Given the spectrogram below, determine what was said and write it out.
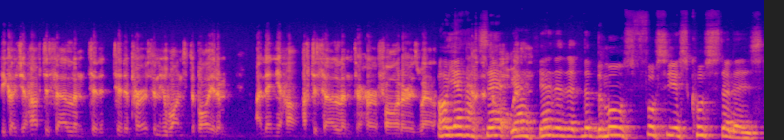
because you have to sell them to the, to the person who wants to buy them and then you have to sell them to her father as well Oh yeah, that's it. always- Yeah, yeah. The, the, the, the most fussiest customers,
